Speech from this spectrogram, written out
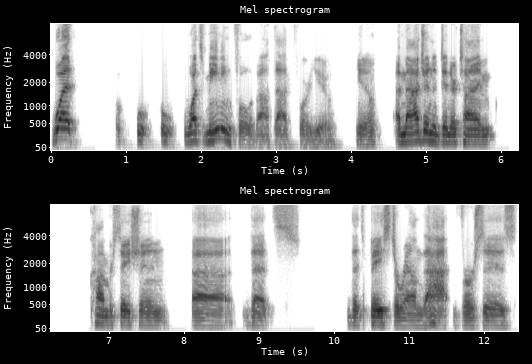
what what's meaningful about that for you? You know, imagine a dinner time conversation uh, that's that's based around that versus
